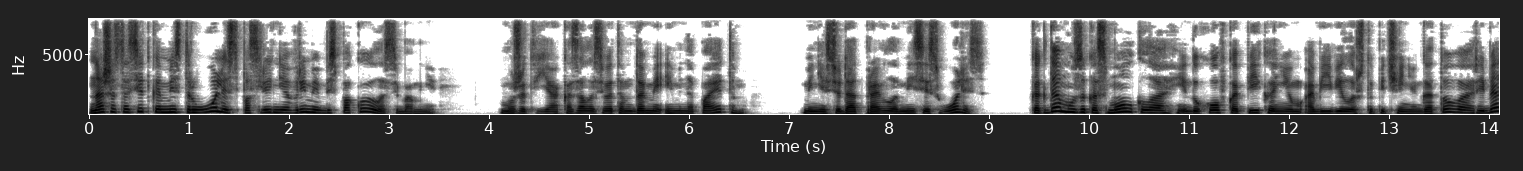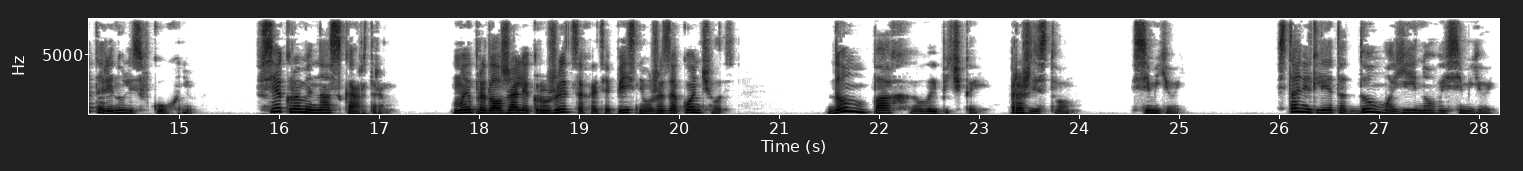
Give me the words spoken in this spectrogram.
Наша соседка мистер Уоллес в последнее время беспокоилась обо мне. Может, я оказалась в этом доме именно поэтому? Меня сюда отправила миссис Уоллес? Когда музыка смолкла и духовка пиканьем объявила, что печенье готово, ребята ринулись в кухню. Все, кроме нас с Картером. Мы продолжали кружиться, хотя песня уже закончилась. Дом пах выпечкой, Рождеством, семьей. Станет ли этот дом моей новой семьей?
